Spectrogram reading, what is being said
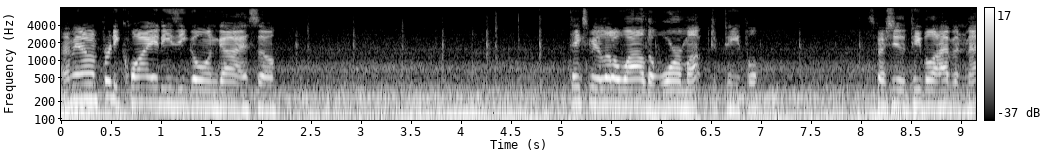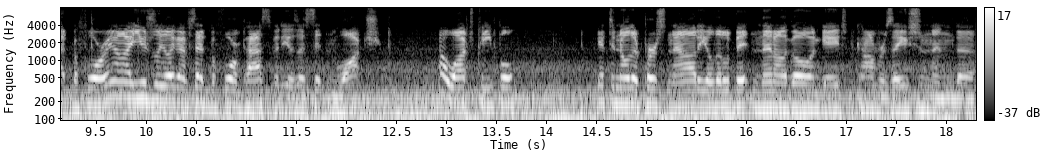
I mean, I'm a pretty quiet, easygoing guy, so takes me a little while to warm up to people, especially the people I haven't met before. You know, I usually, like I've said before in past videos, I sit and watch. I'll watch people, get to know their personality a little bit, and then I'll go engage in conversation and. Uh,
